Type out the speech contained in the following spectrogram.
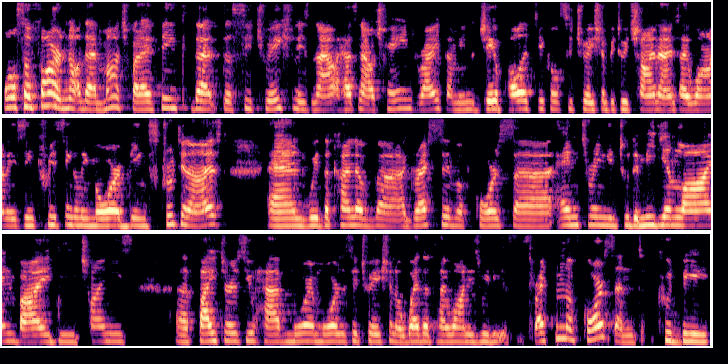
Well, so far not that much, but I think that the situation is now has now changed, right? I mean, the geopolitical situation between China and Taiwan is increasingly more being scrutinized, and with the kind of uh, aggressive, of course, uh, entering into the median line by the Chinese uh, fighters, you have more and more the situation of whether Taiwan is really threatened, of course, and could be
